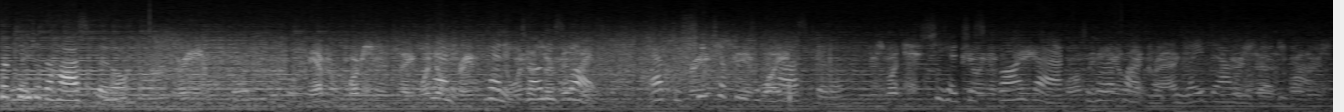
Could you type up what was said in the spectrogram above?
took him to the hospital, green. The upper portion is a window Penny. Penny, Tony's wife, after she took him to the hospital, she had just gone back to her apartment and laid down in the bed and died.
